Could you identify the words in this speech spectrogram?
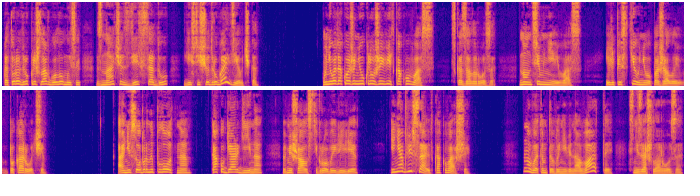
которая вдруг пришла в голову мысль. Значит, здесь, в саду, есть еще другая девочка? — У него такой же неуклюжий вид, как у вас, — сказала Роза. — Но он темнее вас, и лепестки у него, пожалуй, покороче. — они собраны плотно, как у Георгина, — вмешалась тигровая лилия, — и не обвисают, как ваши. — Ну, в этом-то вы не виноваты, — снизошла Роза.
